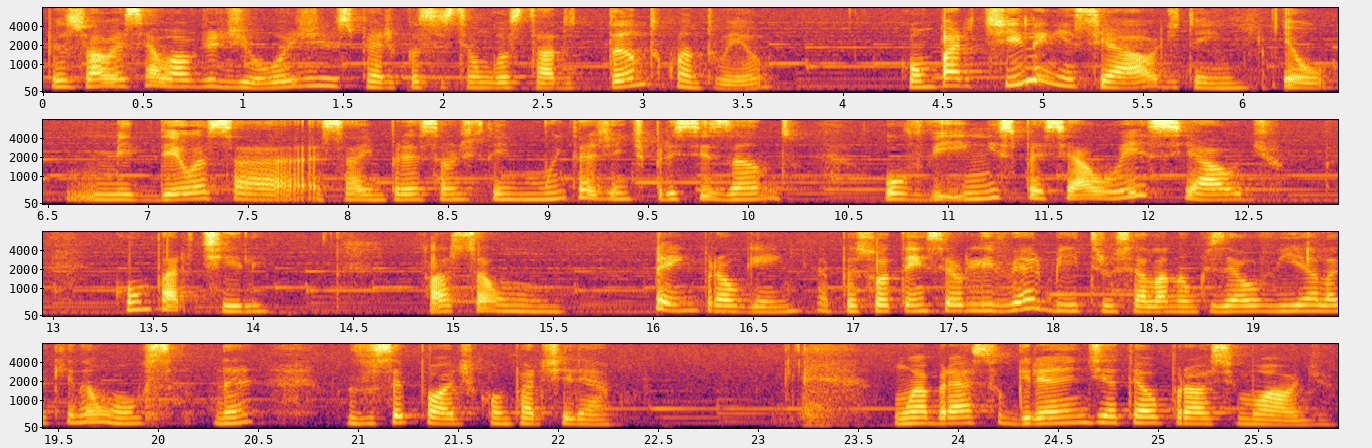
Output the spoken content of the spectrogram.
Pessoal, esse é o áudio de hoje. Espero que vocês tenham gostado tanto quanto eu. Compartilhem esse áudio. Tem, eu me deu essa, essa impressão de que tem muita gente precisando ouvir, em especial esse áudio. Compartilhem. Faça um bem para alguém. A pessoa tem seu livre-arbítrio. Se ela não quiser ouvir, ela que não ouça, né? mas você pode compartilhar. Um abraço grande e até o próximo áudio.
